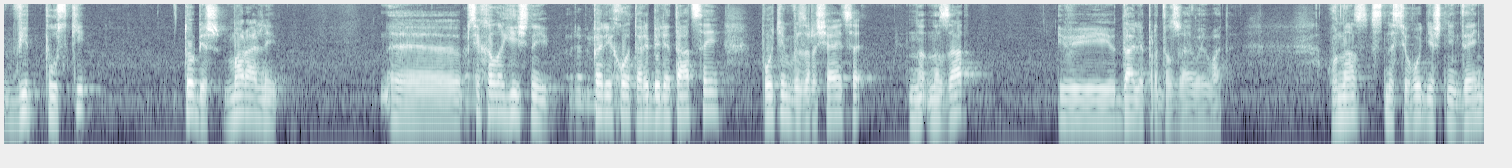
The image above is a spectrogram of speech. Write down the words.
відпустки, тобі ж моральний, психологічний переход реабілітації, потім возвращається на- назад і далі продовжує воювати. У нас на сьогоднішній день,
